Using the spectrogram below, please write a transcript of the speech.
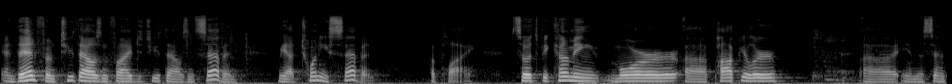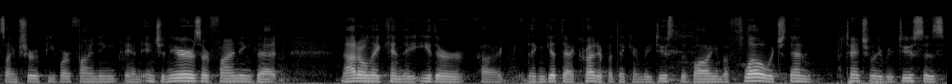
And then from 2005 to 2007, we had 27 apply. So it's becoming more uh, popular uh, in the sense I'm sure people are finding, and engineers are finding that not only can they either uh, they can get that credit, but they can reduce the volume of flow, which then potentially reduces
